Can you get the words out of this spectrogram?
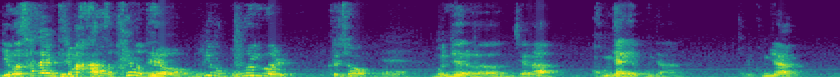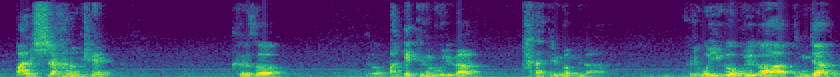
이거 사장님 드리면 알아서 팔면 돼요. 우리가 뭐 이걸 그렇죠? 네. 문제는 제가 공장이에요 공장 우리 공장 빨리 시작하는 게 그래서 저 마케팅을 우리가 받아들인 겁니다 그리고 이거 우리가 공장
